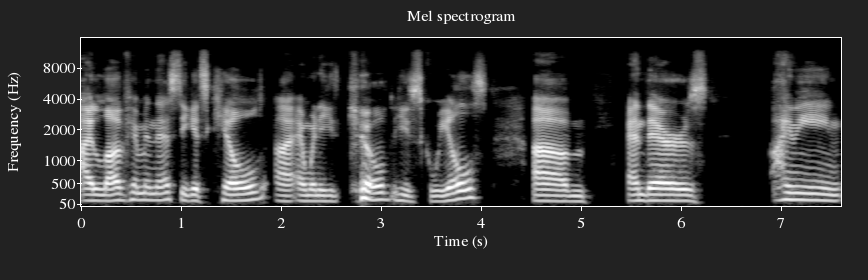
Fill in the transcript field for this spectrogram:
I love him in this. He gets killed, uh, and when he's killed, he squeals. Um, and there's, I mean,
